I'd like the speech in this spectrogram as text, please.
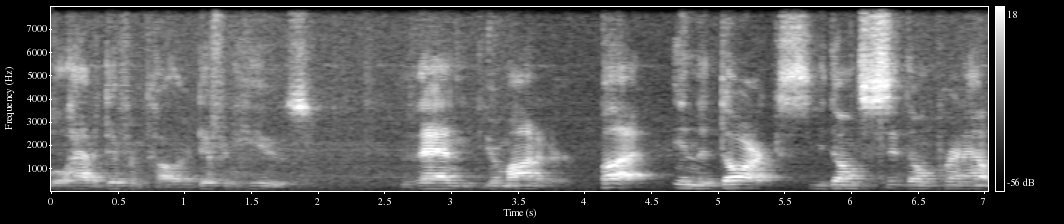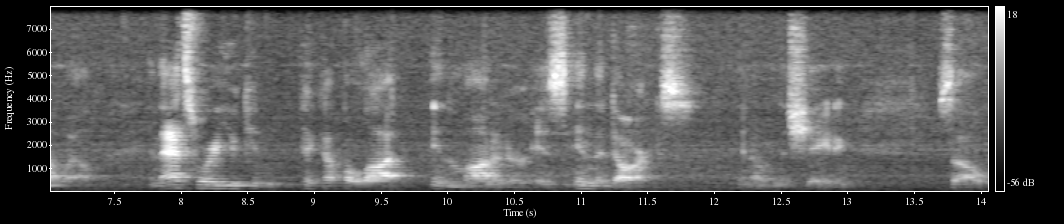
will have a different color, different hues than your monitor. But in the darks, you don't sit, don't print out well. And that's where you can pick up a lot in the monitor is in the darks, you know, in the shading. So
